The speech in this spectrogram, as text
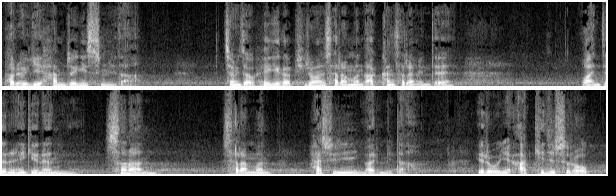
바로 여기 함정이 있습니다. 정작 회개가 필요한 사람은 악한 사람인데 완전한 회개는 선한 사람만 할 수 있는 말입니다. 여러분이 악해질수록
